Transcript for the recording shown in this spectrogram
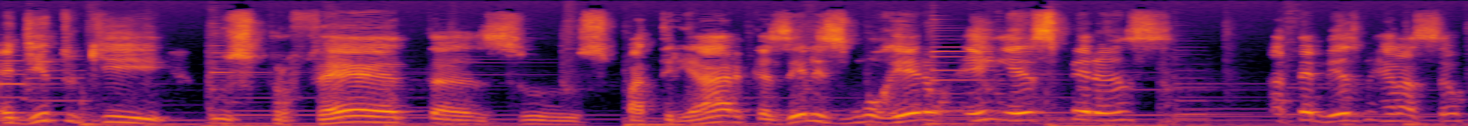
é dito que os profetas, os patriarcas, eles morreram em esperança, até mesmo em relação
